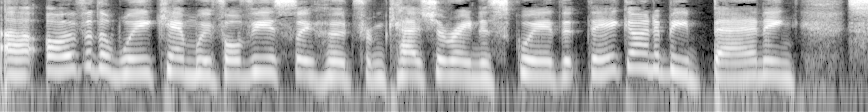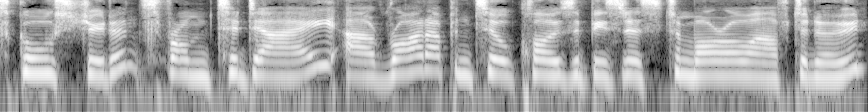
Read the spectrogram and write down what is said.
uh, over the weekend, we've obviously heard from Casuarina Square that they're going to be banning school students from today uh, right up until close of business tomorrow afternoon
